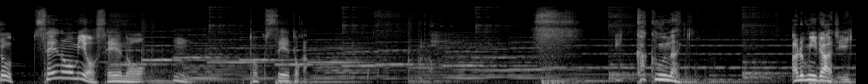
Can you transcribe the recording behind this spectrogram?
ちょ性能見よう性能。うん。特性とか。一角うなぎ。アルミラージ。一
